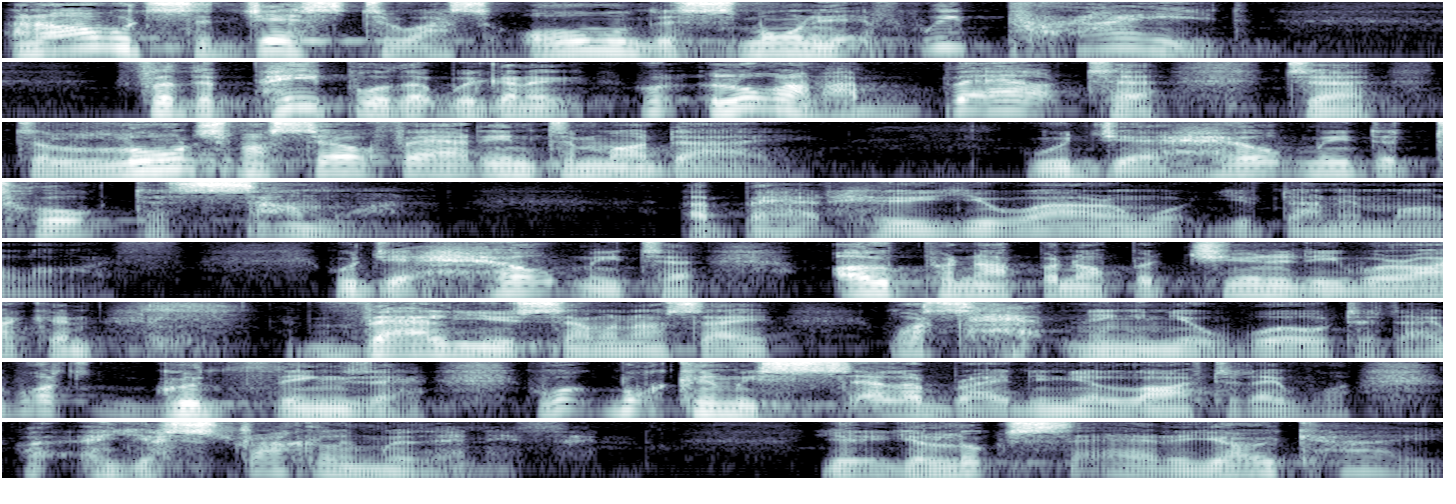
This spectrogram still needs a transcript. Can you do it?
And I would suggest to us all this morning if we prayed for the people that we're going to, Lord, I'm about to, to, to launch myself out into my day. Would you help me to talk to someone about who you are and what you've done in my life? Would you help me to open up an opportunity where I can value someone? I say, What's happening in your world today? What good things are, what, what can we celebrate in your life today? What, are you struggling with anything? You, you look sad. Are you okay?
